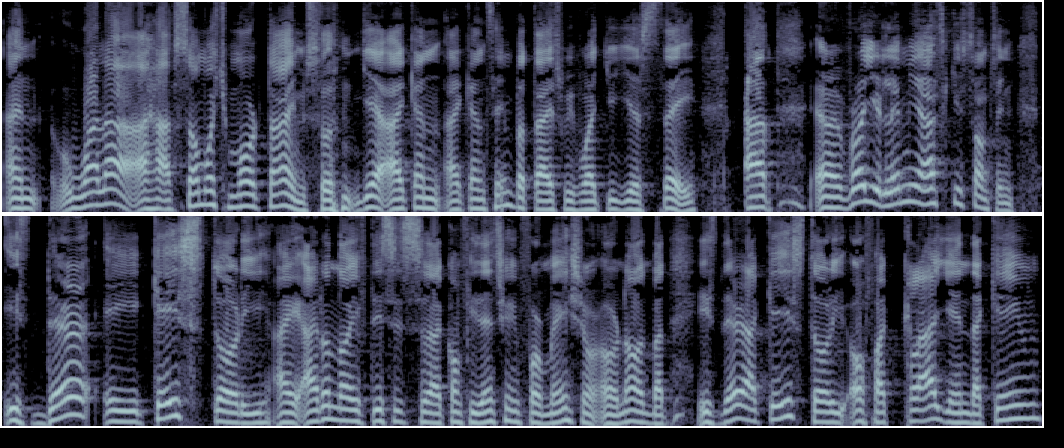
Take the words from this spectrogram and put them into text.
and voila, I have so much more time. So yeah, I can I can sympathize with what you just say. Uh, uh, Roger, let me ask you something. Is there a case study? I, I don't know if this is uh, confidential information or not, but is there a case story of a client that came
